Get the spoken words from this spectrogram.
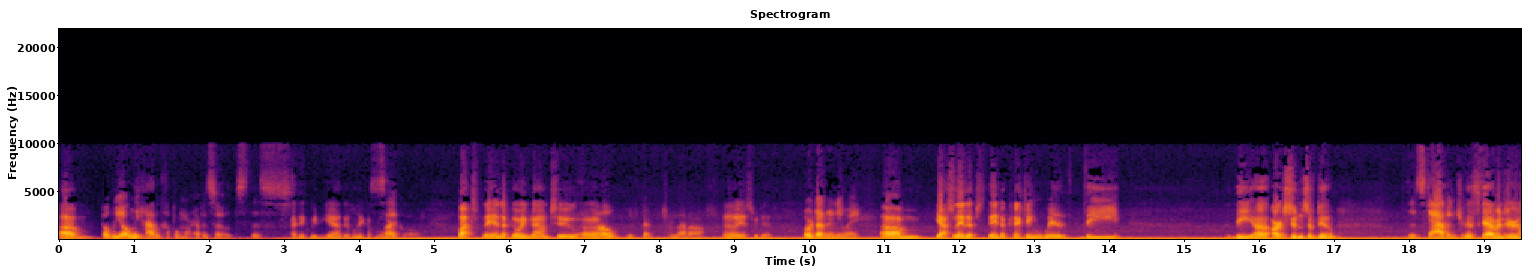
um, But we only have a couple more episodes this I think we yeah. There's only a couple more. cycle. But they end up going down to. Uh, Oh, we've got to turn that off. oh yes, we did. We're done anyway. um, yeah, so they end up they end up connecting with the the uh, art students of doom, The scavengers. The scavengers.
